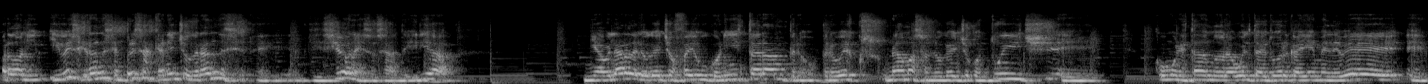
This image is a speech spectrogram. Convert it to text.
Perdón, y, ves grandes empresas que han hecho grandes eh, adquisiciones, o sea, te diría, ni hablar de lo que ha hecho Facebook con Instagram, pero, pero ves un Amazon lo que ha hecho con Twitch, eh, cómo le está dando la vuelta de tuerca a IMDB. Eh,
